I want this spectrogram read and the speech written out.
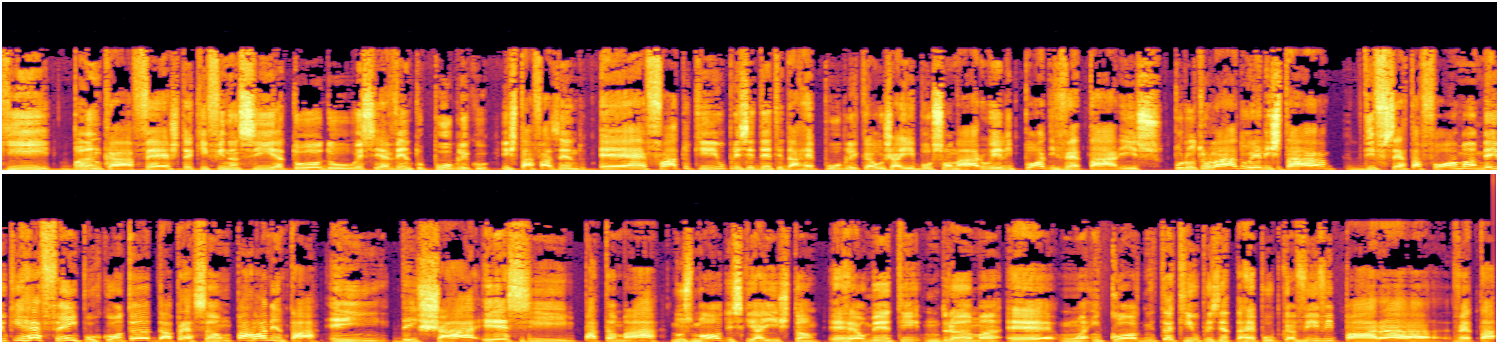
que banca a festa, que financia todo esse evento público, está fazendo. É fato que o presidente da República, o Jair Bolsonaro, ele pode vetar isso. Por outro lado, ele está, de certa forma, meio que refém por conta da pressão parlamentar em deixar esse patamar nos moldes que aí estão. É realmente um drama, é uma incógnita que o presidente da República vive para vetar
